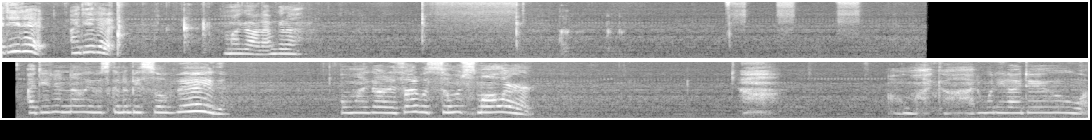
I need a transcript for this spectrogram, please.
I did it! I did it! Oh my god, I'm gonna... I didn't know he was gonna be so big! Oh my god, I thought it was so much smaller! Oh my god, what did I do?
